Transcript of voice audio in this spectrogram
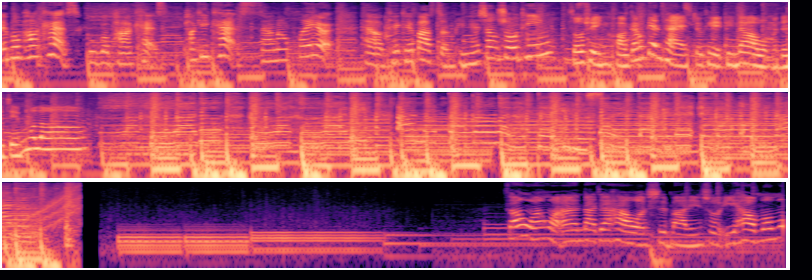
Apple Podcasts、Google Podcasts、Pocket Casts、Sound Player，还有 KK Bus 等平台上收听，搜寻华冈电台就可以听到我们的节目喽。我是马铃薯一号摸摸，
